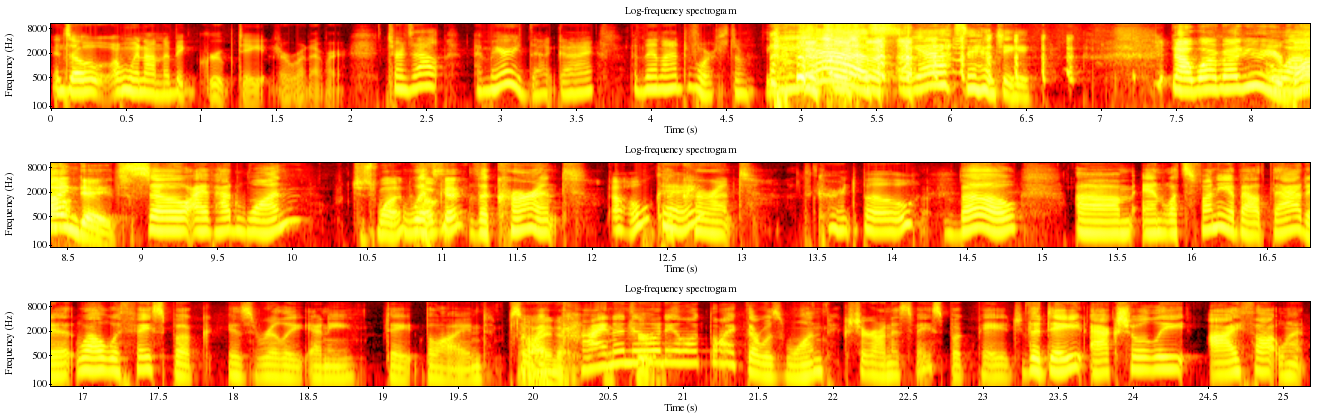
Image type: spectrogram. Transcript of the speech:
And so I went on a big group date or whatever. Turns out I married that guy, but then I divorced him. Yes, yes, Angie. Now what about you? Your Well, blind dates. So I've had one Just one? with okay. the current, Oh, okay. the current The current beau. beau. Um, and what's funny about that is, well, with Facebook is really any date blind. So I I, kind of true. know what he looked like. There was one picture on his Facebook page. The date actually, I thought went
